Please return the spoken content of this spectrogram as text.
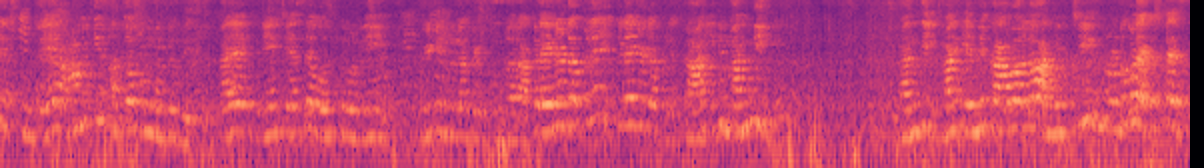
తెచ్చుకుంటే ఆమెకి సంతోషం ఉంటుంది. అరే నేను చేసే వస్తువుల్ని వీటిల్లో పెట్టుకుంటారు అక్కడైనా డబ్బులే ఇక్కడైనా డబ్బులే. కానీ ఇది మంది. మంది. మనకి ఎన్ని కావాలో అన్ని ఇచ్చి రెండు కూడా ఎక్స్ట్రా ఇస్తారు.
